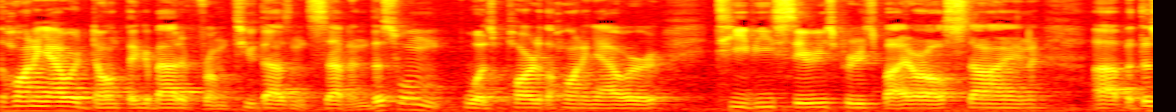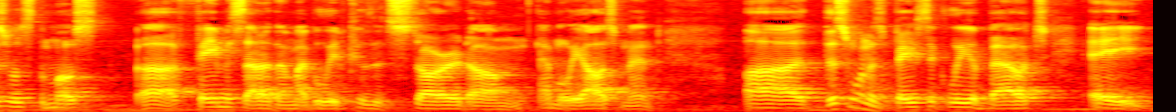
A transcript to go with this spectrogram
the Haunting Hour, Don't Think About It from 2007. This one was part of the Haunting Hour TV series produced by R.L. Stine, uh, but this was the most uh, famous out of them, I believe, because it starred um, Emily Osment. Uh, this one is basically about a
